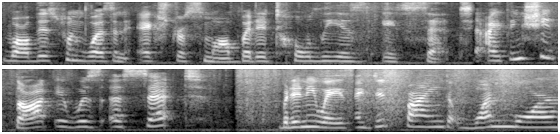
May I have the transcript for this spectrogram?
while this one was an extra small, but it totally is a set. I think she thought it was a set. But anyways, I did find one more.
